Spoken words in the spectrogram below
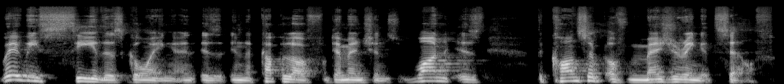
Where we see this going and is in a couple of dimensions. One is the concept of measuring itself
